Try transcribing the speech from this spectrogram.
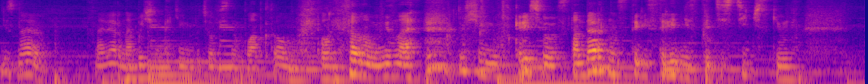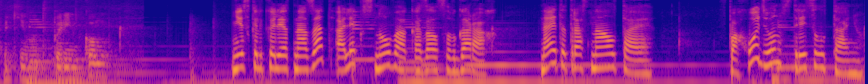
Не знаю. Наверное, обычным каким-нибудь офисным планктоном, планктоном, не знаю. В общем, скорее всего, стандартным, сре- среднестатистическим таким вот пареньком. Несколько лет назад Олег снова оказался в горах, на этот раз на Алтае. В походе он встретил Таню.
